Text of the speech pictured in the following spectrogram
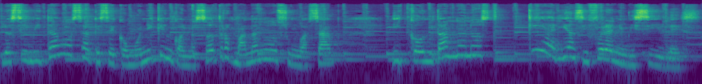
Los invitamos a que se comuniquen con nosotros mandándonos un WhatsApp y contándonos qué harían si fueran invisibles.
